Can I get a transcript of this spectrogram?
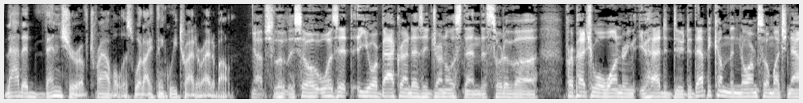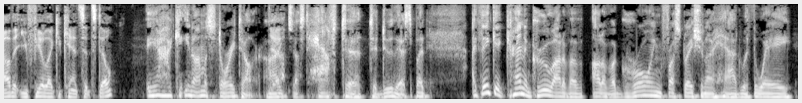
That adventure of travel is what I think we try to write about. Absolutely. So was it your background as a journalist then, this sort of uh, perpetual wandering that you had to do? Did that become the norm so much now that you feel like you can't sit still? Yeah, I can, you know, I'm a storyteller. Yeah. I just have to to do this, but I think it kind of grew out of a out of a growing frustration I had with the way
